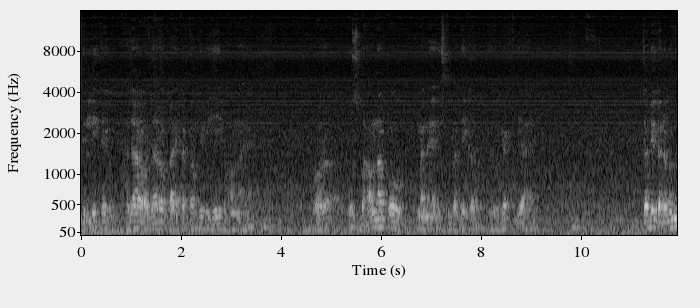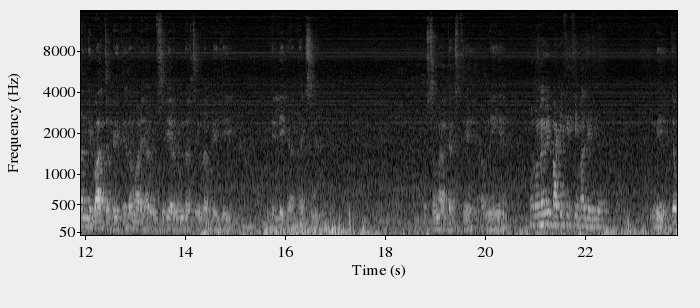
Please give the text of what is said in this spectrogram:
दिल्ली के हज़ारों हज़ारों कार्यकर्ताओं की भी यही भावना है। और उस भावना को मैंने इस्तीफा देकर व्यक्त किया है। जब ये गठबंधन की बात चल रही थी तो हमारे श्री अरविंदर सिंह लवली जी दिल्ली के अध्यक्ष हैं। उस समय अध्यक्ष थे, अब नहीं है। उन्होंने भी पार्टी से इस्तीफा दे दिया नहीं जब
